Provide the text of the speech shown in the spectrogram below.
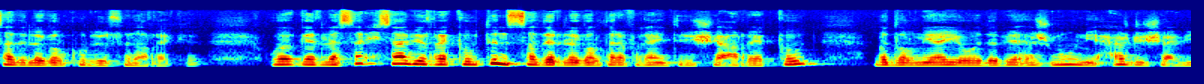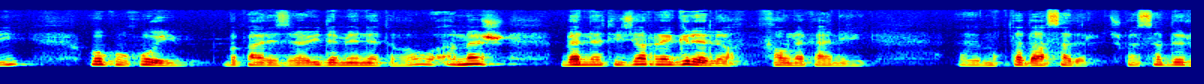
سەدر لەگەڵ کورد و سونە ڕێککەوێ و گەر لەسەر حیسابی ڕێککەوتن سەدر لەگەڵ تەرەفەکانی تری شیعە ڕێککەوت بە دڵنیاییەوە دەبێ هەژموونی حەشدی شەعبی وەکوو خۆی بە پارێزراوی دەمێنێتەوە و ئەمەش بە نەتیجە ڕێگرە لە خەونەکانی موقتەدا سەدر چونکە سەدر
